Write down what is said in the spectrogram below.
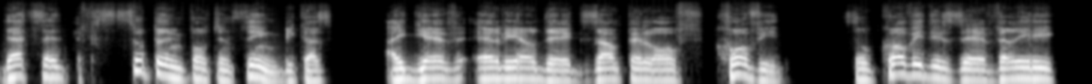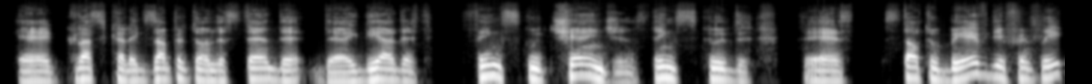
That's a super important thing because I gave earlier the example of COVID so COVID is a very uh, classical example to understand the, the idea that things could change and things could uh, start to behave differently.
